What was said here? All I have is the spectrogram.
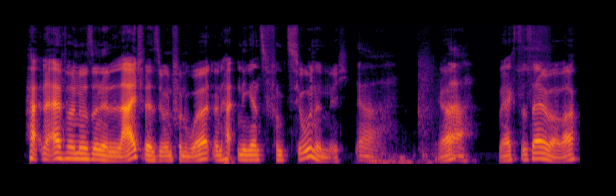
hatten einfach nur so eine Light-Version von Word und hatten die ganzen Funktionen nicht. Ja. Ja, Ah. merkst du selber, wa?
